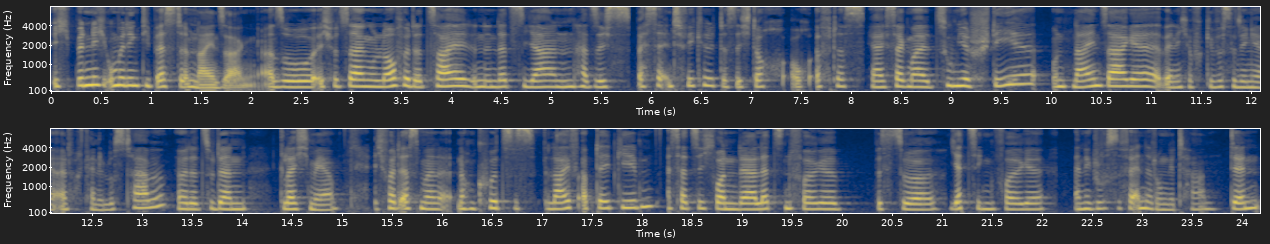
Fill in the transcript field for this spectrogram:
ich bin nicht unbedingt die Beste im Nein sagen. Also ich würde sagen, im Laufe der Zeit, in den letzten Jahren, hat sich's besser entwickelt, dass ich doch auch öfters, ja, ich sag mal, zu mir stehe und Nein sage, wenn ich auf gewisse Dinge einfach keine Lust habe. Aber dazu dann gleich mehr. Ich wollte erstmal noch ein kurzes Live-Update geben. Es hat sich von der letzten Folge bis zur jetzigen Folge eine große Veränderung getan. Denn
